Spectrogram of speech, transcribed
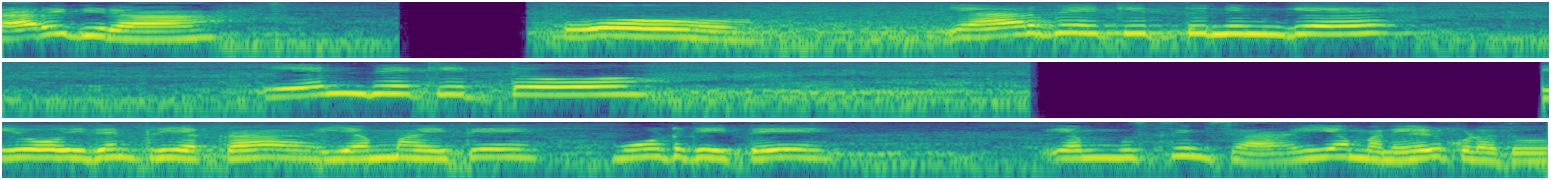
ಯಾರಿದ್ದೀರಾ? ಓ ಯಾರು ಬೇಕಿತ್ತು ನಿಮಗೆ? ಏನು ಬೇಕಿತ್ತು? ಅಯ್ಯೋ ಇದೇನು ಪ್ರಿಯಕ್ಕ? ಎಮ್ಮ ಐತೆ ಮೋಟ್ಗೈತೆ ಎಂ ಮುಸ್ಲಿಮ್ಸಾ? ಈ ಅಮ್ಮನ ಹೇಳ್ಕೊಡೋದು.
